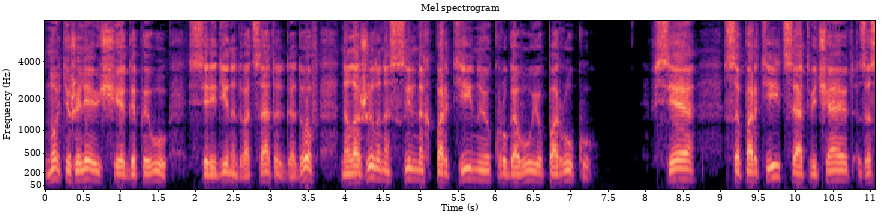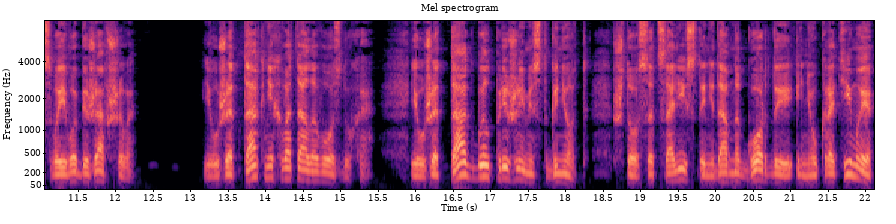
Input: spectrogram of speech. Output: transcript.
но тяжелеющее ГПУ с середины двадцатых годов наложило на ссыльных партийную круговую поруку. Все сопартийцы отвечают за своего бежавшего. И уже так не хватало воздуха, и уже так был прижимист гнет, что социалисты, недавно гордые и неукротимые,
